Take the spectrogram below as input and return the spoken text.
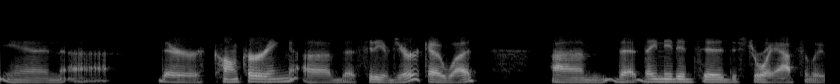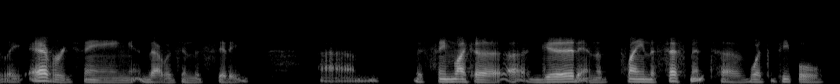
in uh, their conquering of the city of Jericho was um, that they needed to destroy absolutely everything that was in the city. Um, it seemed like a, a, good and a plain assessment of what the people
